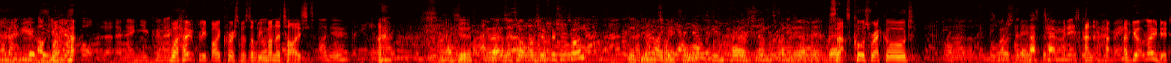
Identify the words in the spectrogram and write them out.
I'll give you, I'll give you a pop, and then you can. well, hopefully by Christmas I'll be monetised. And you. I should. What was your official time? 13.24. So that's course record. That's 10 minutes. And ha- have you uploaded?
